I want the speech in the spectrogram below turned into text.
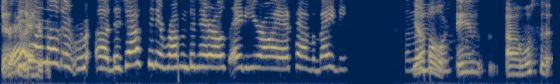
That's Trash. not Did y'all know that? Uh, did y'all see that Robin De Niro's eighty-year-old ass have a baby, a Yo, newborn? and uh, what's the?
